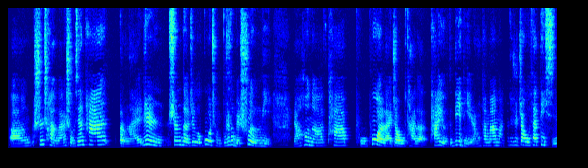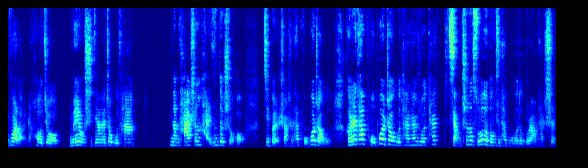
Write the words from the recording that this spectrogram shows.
嗯生产完，首先她本来妊娠的这个过程不是特别顺利，然后呢她婆婆来照顾她的，她有一个弟弟，然后她妈妈就去照顾她弟媳妇了，然后就。没有时间来照顾她，那她生孩子的时候，基本上是她婆婆照顾的。可是她婆婆照顾她，她说她想吃的所有的东西，她婆婆都不让她吃，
